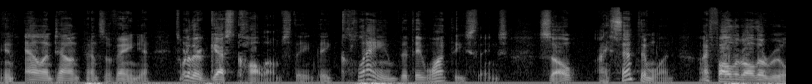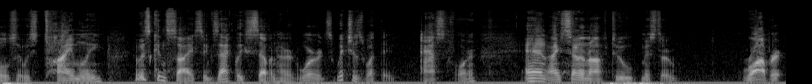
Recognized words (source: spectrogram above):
in Allentown, Pennsylvania. It's one of their guest columns. They, they claim that they want these things. So I sent them one. I followed all the rules. It was timely, it was concise, exactly 700 words, which is what they asked for. And I sent it off to Mr. Robert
